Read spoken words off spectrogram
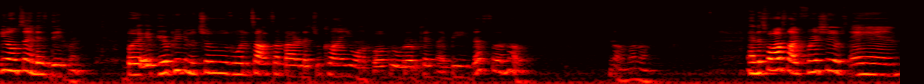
you know what I'm saying? That's different. But if you're picking to choose when to talk to somebody that you claim you want to fuck with, whatever the case may be, that's a no. No, no, no. And as far as like friendships and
